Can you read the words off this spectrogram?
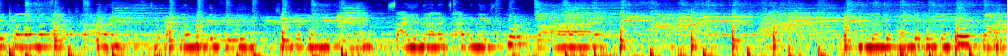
รีกว่าเรามารับทานถ้ารักแล้วมันเป็นคืนฉันก็คงไม่คืนสายนาและจ Japanese goodbye รักมันเรื่องจะคงก็คงต้องตุ้ดบาย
